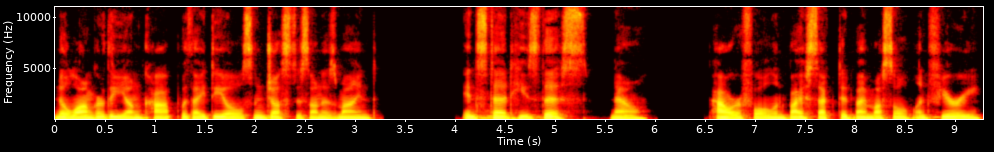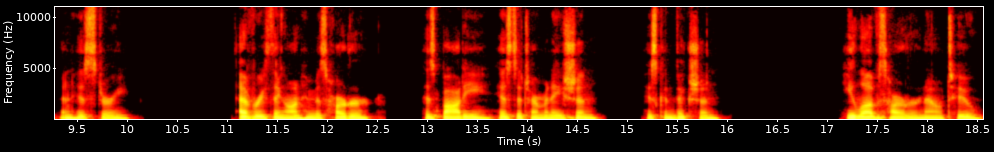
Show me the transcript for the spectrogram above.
no longer the young cop with ideals and justice on his mind. Instead, he's this, now, powerful and bisected by muscle and fury and history. Everything on him is harder his body, his determination, his conviction. He loves harder now, too.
